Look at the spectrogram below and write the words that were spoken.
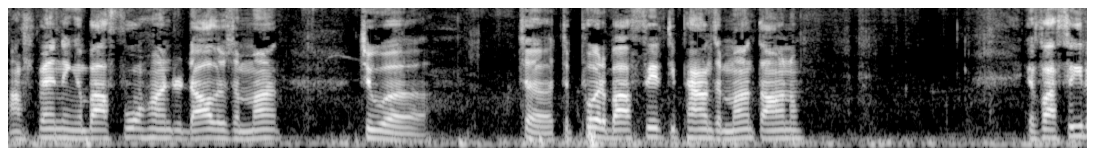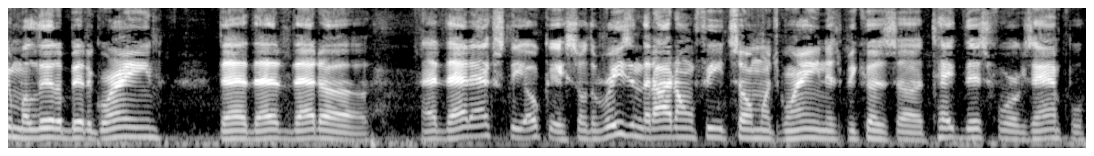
I'm spending about $400 a month to uh to to put about 50 pounds a month on them. If I feed them a little bit of grain, that that that uh that, that actually okay so the reason that i don't feed so much grain is because uh take this for example.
